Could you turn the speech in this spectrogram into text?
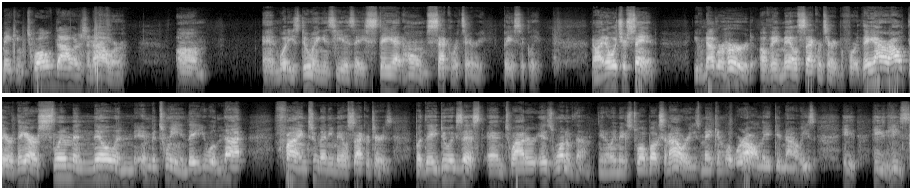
making $12 an hour. Um, and what he's doing is he is a stay at home secretary, basically. Now, I know what you're saying. You've never heard of a male secretary before. They are out there. They are slim and nil and in between. They you will not find too many male secretaries, but they do exist, and Twatter is one of them. You know, he makes twelve bucks an hour. He's making what we're all making now. He's he he he's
